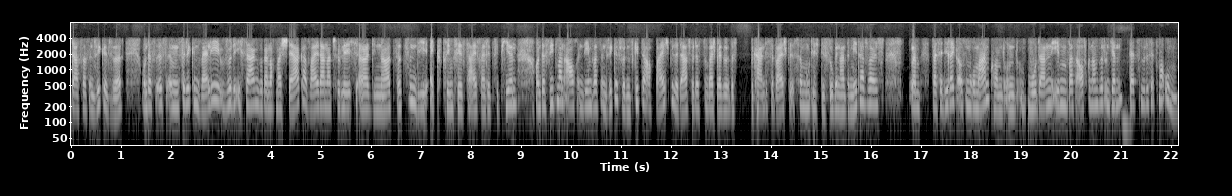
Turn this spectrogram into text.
das, was entwickelt wird. Und das ist im Silicon Valley, würde ich sagen, sogar noch mal stärker, weil da natürlich äh, die Nerds sitzen, die extrem viel Sci-Fi rezipieren. Und das sieht man auch in dem, was entwickelt wird. Und es gibt ja auch Beispiele dafür, dass zum Beispiel, also das bekannteste Beispiel ist vermutlich das sogenannte Metaverse, was ja direkt aus dem Roman kommt und wo dann eben was aufgenommen wird und dann setzen wir das jetzt mal um.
